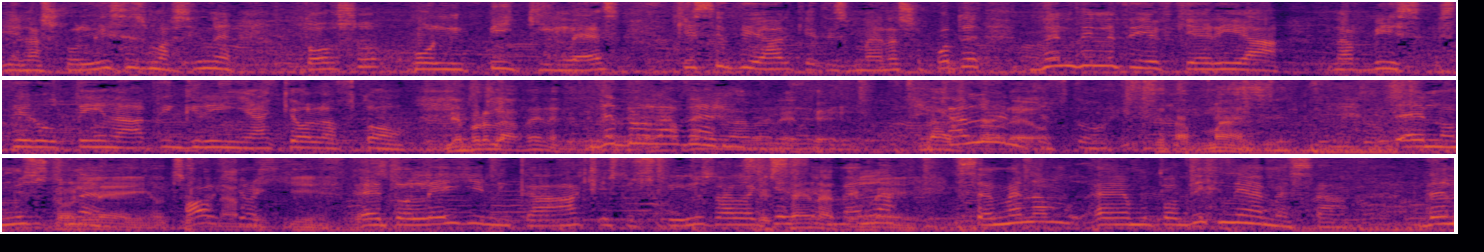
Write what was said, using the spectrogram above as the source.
Οι ενασχολήσεις μας είναι τόσο πολυπίκυλες και στη διάρκεια της μέρας, οπότε δεν δίνεται η ευκαιρία να μπεις στη ρουτίνα, την κρίνια και όλο αυτό. Δεν προλαβαίνετε. Δεν προλαβαίνουμε. προλαβαίνετε. δηλαδή. Να, Καλό το είναι ωραίο. και αυτό. Σε θαυμάζει. Ε, νομίζω Το ότι ναι. λέει, ότι όχι, δυναμική. όχι. Ε, το λέει γενικά και στους φίλους, αλλά Σε και σε σένα τι μένα, λέει; σε μένα ε, μου το δείχνει έμεσα. Δεν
